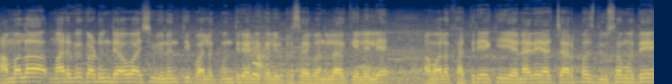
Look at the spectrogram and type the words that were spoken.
आम्हाला मार्ग काढून द्यावा अशी विनंती पालकमंत्री आणि कलेक्टर साहेबांना केलेली आहे. आम्हाला खात्री आहे की येणाऱ्या या चार पाच दिवसामध्ये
